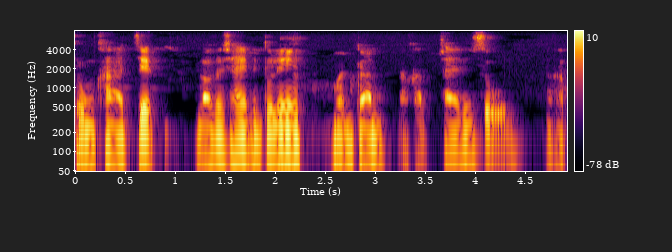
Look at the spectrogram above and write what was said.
ตรงขา 7 เราจะใช้เป็นตัวเลขเหมือนกันนะครับ ใช้เป็นศูนย์นะครับ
